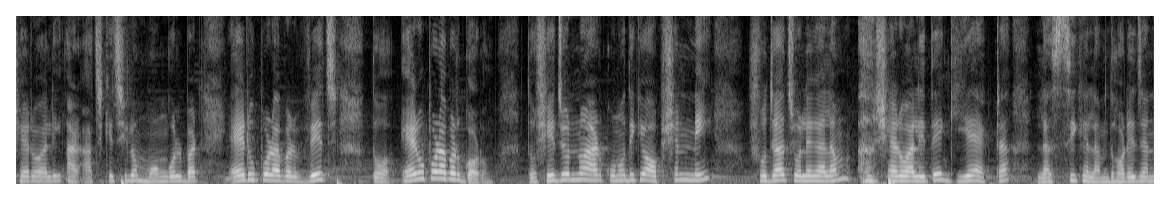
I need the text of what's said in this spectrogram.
শেরওয়ালি, আর আজকে ছিল মঙ্গলবার এর উপর আবার ভেজ তো এর উপর আবার গরম। তো সেই জন্য আর কোনো দিকে অপশন নেই। সোজা চলে গেলাম শেরওয়ালিতে, গিয়ে একটা লাস্সি খেলাম। ধরে যেন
